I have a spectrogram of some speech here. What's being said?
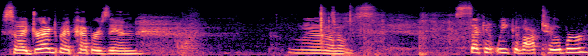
So I dragged my peppers in, I don't know, second week of October.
